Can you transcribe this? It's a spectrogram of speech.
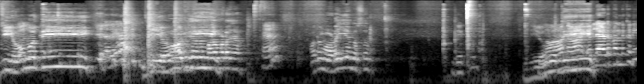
ਜੀਓ ਮੋਦੀ। ਚੱਲਿਆ। ਜੀਓ ਮੋਦੀ। ਮਾੜਾ ਮਾੜਾ ਜਾ ਹੈ? ਆ ਤਾਂ ਮਾੜਾ ਹੀ ਹੈ ਬਸ। ਦੇਖੋ। ਜੀਓ ਨਾ ਨਾ ਮੋਦੀ ਲਾਈਟ ਬੰਦ ਕਰੀ।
